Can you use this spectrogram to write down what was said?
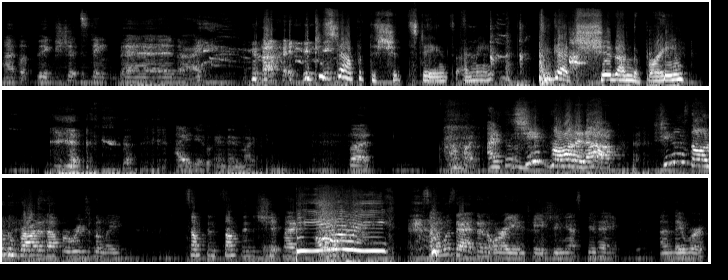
I have a big shit stained bed. I. I Would you stop with the shit stains? I mean, you got shit on the brain. I do, and in my pants. But oh my! I, she brought it up. She was the one who brought it up originally. Something, something, shit. My oh, so I was at an orientation yesterday, and they were.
